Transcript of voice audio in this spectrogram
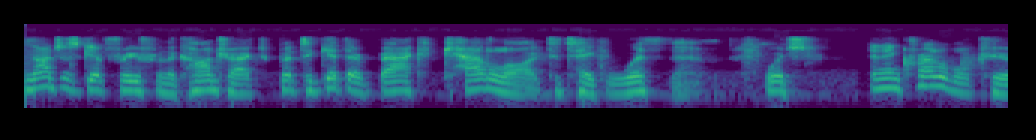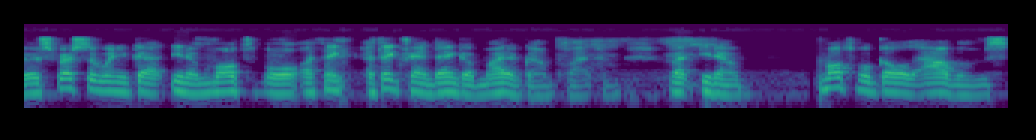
not just get free from the contract, but to get their back catalog to take with them, which an incredible coup, especially when you've got you know multiple. I think I think Fandango might have gone platinum, but you know multiple gold albums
